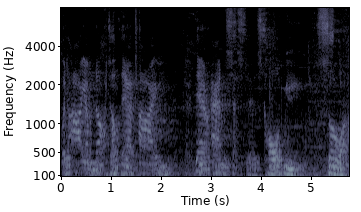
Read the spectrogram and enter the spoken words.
But I am not of their time. Their ancestors called me Soa.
